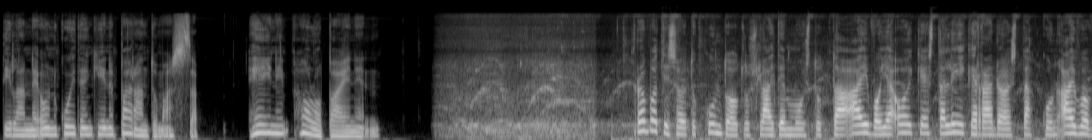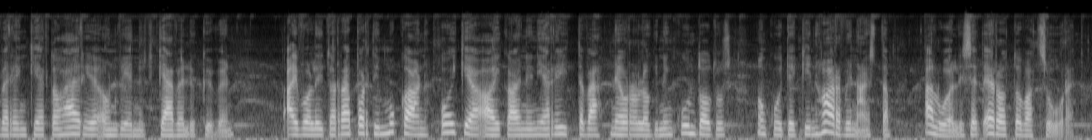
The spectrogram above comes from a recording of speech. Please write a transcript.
Tilanne on kuitenkin parantumassa. Heini Holopainen. Robotisoitu kuntoutuslaite muistuttaa aivoja oikeista liikeradoista, kun aivoverenkiertohäiriö on vienyt kävelykyvyn. Aivoliiton raportin mukaan oikea-aikainen ja riittävä neurologinen kuntoutus on kuitenkin harvinaista. Alueelliset erot ovat suuret.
